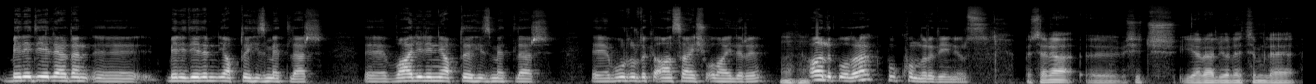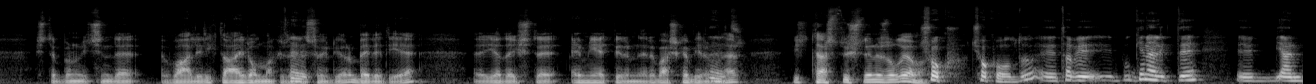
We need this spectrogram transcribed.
belediyelerden e, belediyelerin yaptığı hizmetler, e, valiliğin yaptığı hizmetler, e, Burdur'daki asayiş olayları ağırlıklı olarak bu konulara değiniyoruz. Mesela e, hiç yerel yönetimle işte bunun içinde valilik dahil olmak üzere Evet. söylüyorum belediye e, ya da işte emniyet birimleri başka birimler Evet. hiç ters düştüğünüz oluyor mu? Çok çok oldu. E, tabii bu genellikle e, yani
